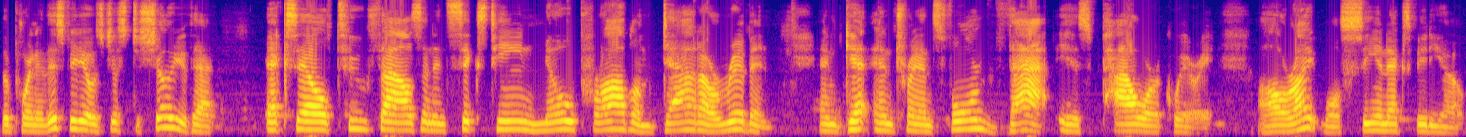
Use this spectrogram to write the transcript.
The point of this video is just to show you that Excel 2016, no problem, data ribbon. And get and transform, that is Power Query. All right, we'll see you next video.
